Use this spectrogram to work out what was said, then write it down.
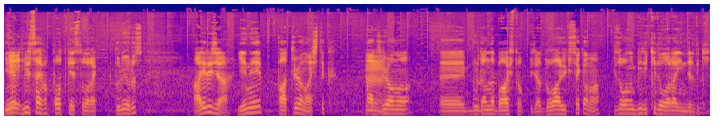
yine Ne? bir sayfa podcast olarak duruyoruz. Ayrıca yeni Patreon açtık. Hmm. Patreon'u e, buradan da bağış toplayacağız. Dolar yüksek ama biz onu 1-2 dolara indirdik.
